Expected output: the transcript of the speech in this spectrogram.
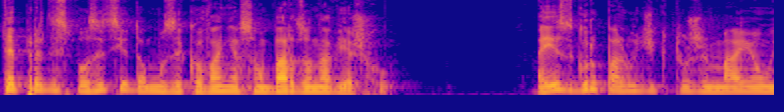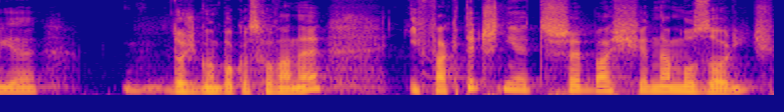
te predyspozycje do muzykowania są bardzo na wierzchu. A jest grupa ludzi, którzy mają je dość głęboko schowane i faktycznie trzeba się namozolić.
